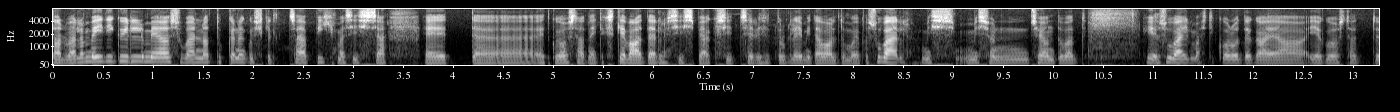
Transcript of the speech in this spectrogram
talvel on veidi külm ja suvel natukene kuskilt sajab vihma sisse, et äh, et kui ostad näiteks kevadel, siis peaksid sellised probleemid avalduma juba suvel, mis, mis on seonduvad suve ilmastikuoludega ja, ja kui ostad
